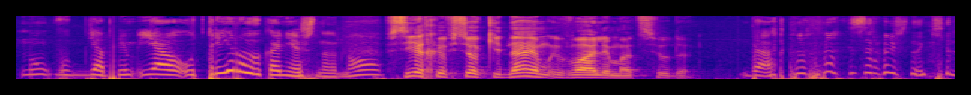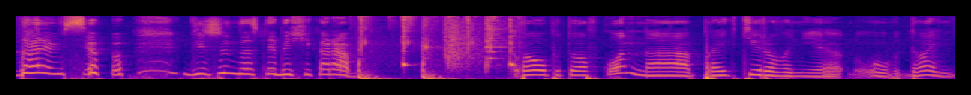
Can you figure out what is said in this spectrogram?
Ну, я, я утрирую, конечно, но... Всех и все кидаем и валим отсюда. Да, срочно кидаем все, бежим на следующий корабль по опыту Авкон на проектирование, о, давай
